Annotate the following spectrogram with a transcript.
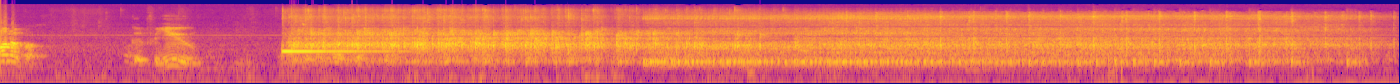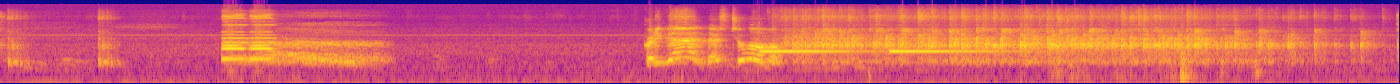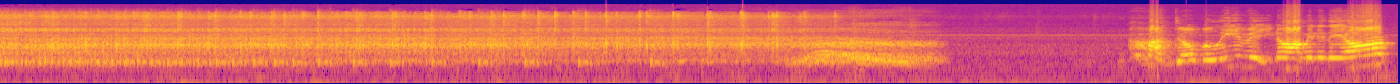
one of them. Good for you. Not so much effort. Pretty good. There's two of them. I don't believe it. You know how many they are?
